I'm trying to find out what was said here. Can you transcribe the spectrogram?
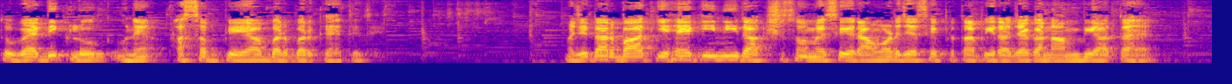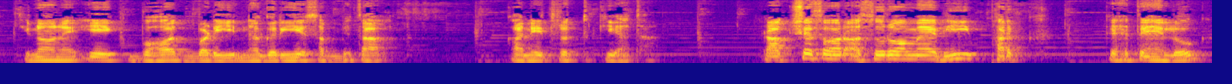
तो वैदिक लोग उन्हें असभ्य या बर्बर कहते थे। मज़ेदार बात यह है कि इन्हीं राक्षसों में से रावण जैसे प्रतापी राजा का नाम भी आता है, जिन्होंने एक बहुत बड़ी नगरीय सभ्यता का नेतृत्व किया था। राक्षस और असुरों में भी फ़र्क कहते हैं लोग।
